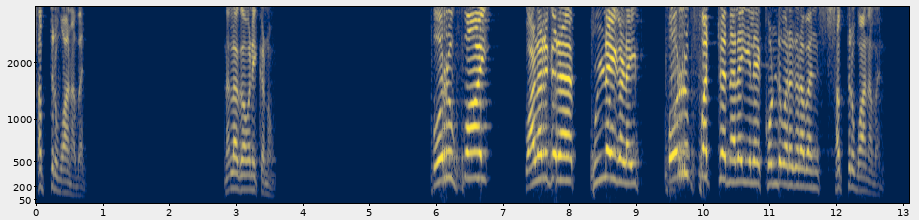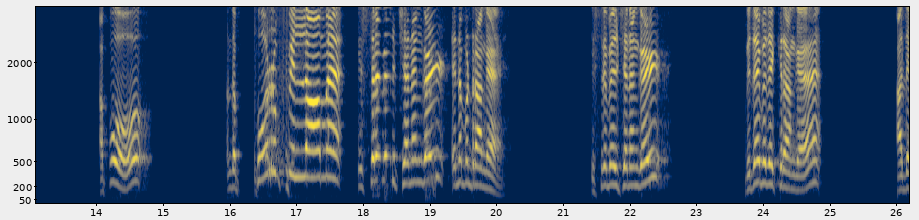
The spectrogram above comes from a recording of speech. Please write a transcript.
சத்ருவானவன் நல்லா கவனிக்கணும். பொறுப்பாய் வளர்கிற பிள்ளைகளை பொறுப்பற்ற நிலையிலே கொண்டு வருகிறவன் சத்ருவானவன். அப்போ அந்த பொறுப்பில்லாம இஸ்ரவேல் ஜனங்கள் என்ன பண்றாங்க? இஸ்ரவேல் ஜனங்கள் விதை விதைக்கிறாங்க. அதை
